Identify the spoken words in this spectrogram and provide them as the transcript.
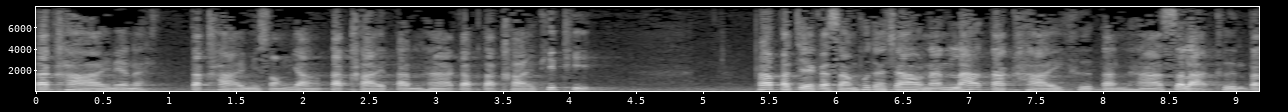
ตาข่ายเนี่ยนะ ตาข่ายมีสองอย่างตาข่ายตันหากับตาข่ายทิฏฐิ พระปัจเจกสัมพุทธเจ้านั้น ละตาข่ายคือตันหาสละคืนตา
